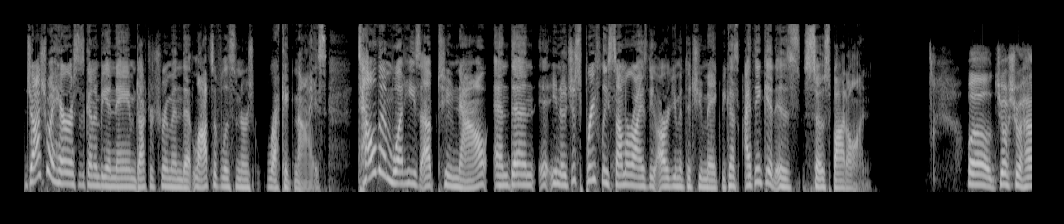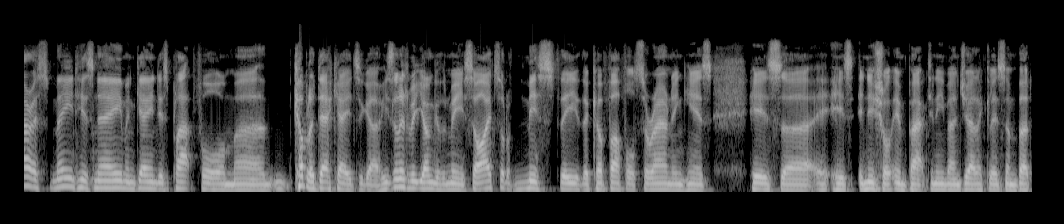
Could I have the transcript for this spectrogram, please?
Joshua Harris is going to be a name, Dr. Trueman, that lots of listeners recognize. Tell them what he's up to now, and then, you know, just briefly summarize the argument that you make because I think it is so spot on. Well, Joshua Harris made his name and gained his platform uh, a couple of decades ago. He's a little bit younger than me, so I'd sort of missed the the kerfuffle surrounding his his uh, his initial impact in evangelicalism. But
